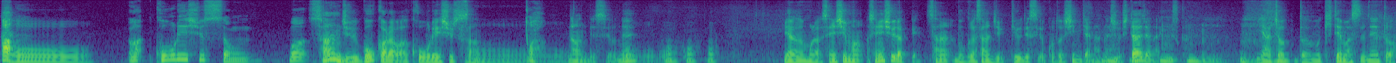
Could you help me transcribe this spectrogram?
あ。おー。あ、高齢出産は35からは高齢出産あなんですよね。うんうんうん。いや、あのほら、先週も、先週だっけ？僕が39ですよ、今年みたいな話をしたじゃないですか。うん いや、ちょっともう来てますねと。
